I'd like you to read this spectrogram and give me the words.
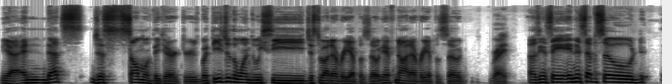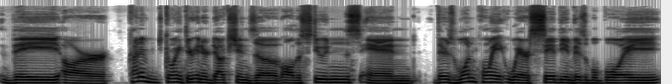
Yeah, and that's just some of the characters, but these are the ones we see just about every episode, if not every episode. Right. I was going to say in this episode, they are kind of going through introductions of all the students. And there's one point where Sid, the invisible boy,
